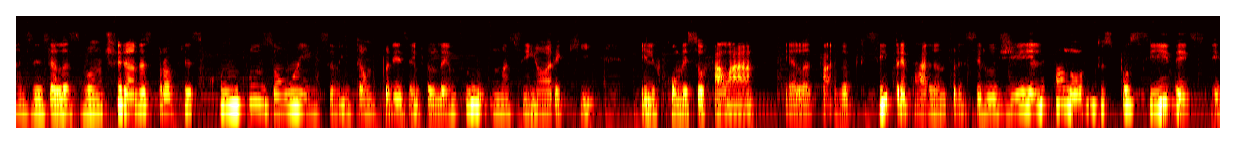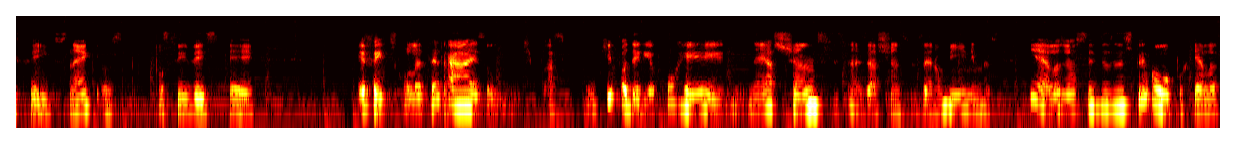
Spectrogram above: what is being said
às vezes elas vão tirando as próprias conclusões. Então, por exemplo, eu lembro uma senhora que ele começou a falar ela estava se preparando para a cirurgia e ele falou dos possíveis efeitos, né? Os possíveis é, efeitos colaterais, ou tipo, as, o que poderia ocorrer, né? As chances, mas as chances eram mínimas. E ela já se desesperou, porque ela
